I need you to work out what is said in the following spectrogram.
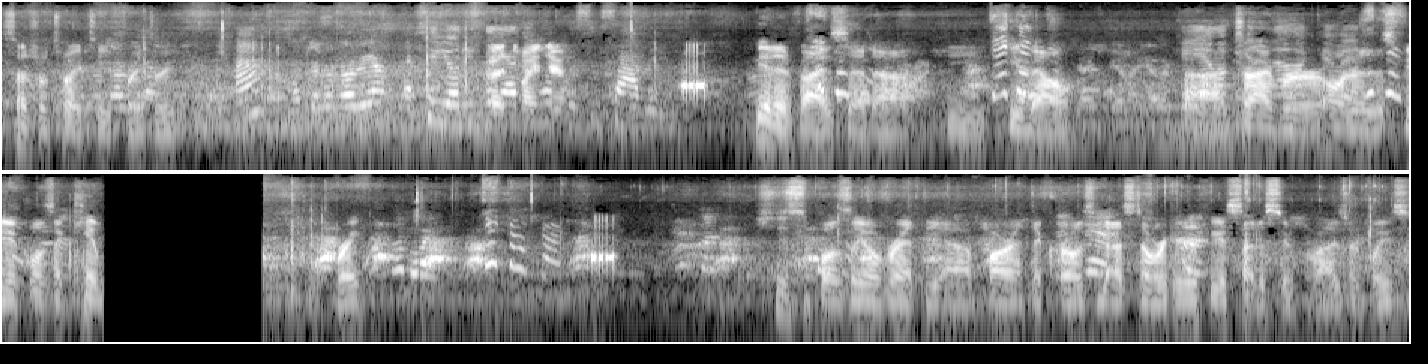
Central 22, 43. Así ahorita ya dijo que sí sabe. Being advised that uh, the female uh, driver owner of this vehicle is a Kim break. She's supposedly over at the uh, bar at the Crow's Nest over here. If you could send a supervisor, please.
